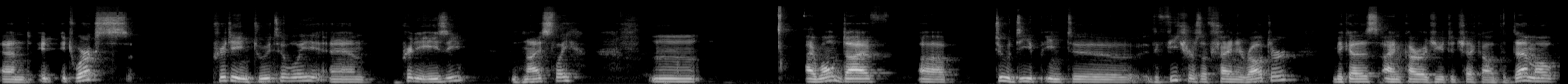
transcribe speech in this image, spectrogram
And it, it works pretty intuitively and pretty easy and nicely. Mm, I won't dive uh, too deep into the features of Shiny Router because I encourage you to check out the demo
